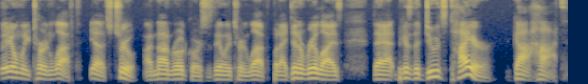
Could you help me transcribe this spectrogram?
they only turn left. Yeah, that's true. On non road courses, they only turn left. But I didn't realize that because the dude's tire got hot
